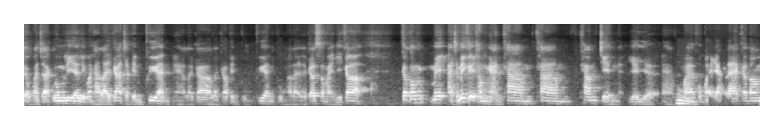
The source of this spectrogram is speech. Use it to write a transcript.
จบมาจากโรงเรียนหรือมหาลัยก็อาจจะเป็นเพื่อนแล้วก็แล้วก็เป็นกลุ่มเพื่อนกลุ่มอะไร แล้วก็สมัยนี้ก็ก็ต้องไม่อาจจะไม่เคยทำงานข้ามข้ามข้ามเจนเยอะๆอ่าผมว่าผมว่าอย่างแรกก็ต้อง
